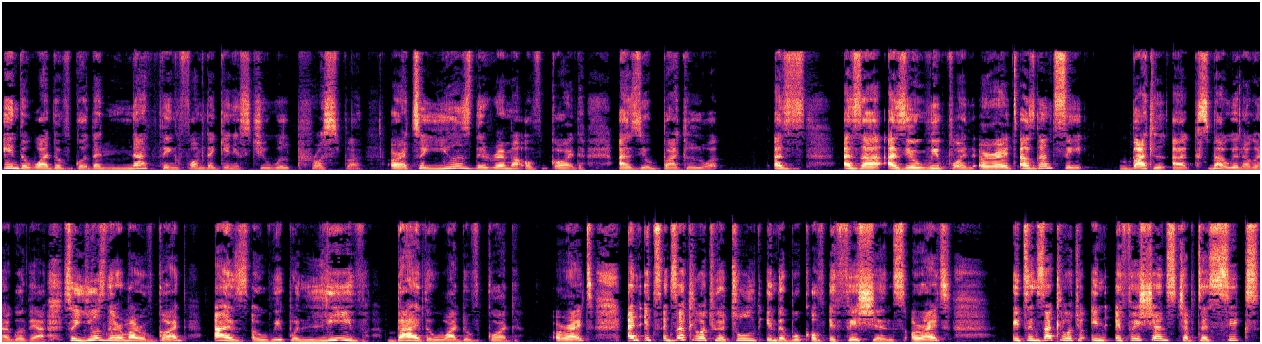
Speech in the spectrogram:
in the word of God that nothing formed against you will prosper. All right, so use the rhema of God as your battle as as a as your weapon. All right, I was going to say battle axe, but we're not going to go there. So use the rhema of God as a weapon. Live by the word of God. All right, and it's exactly what we are told in the book of Ephesians. All right, it's exactly what you're in Ephesians chapter six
